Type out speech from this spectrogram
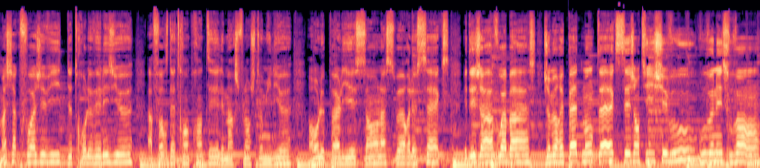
Comme à chaque fois j'évite de trop lever les yeux. À force d'être emprunté les marches flanchent au milieu. En le palier sans la sueur et le sexe. Et déjà à voix basse je me répète mon texte. C'est gentil chez vous, vous venez souvent.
